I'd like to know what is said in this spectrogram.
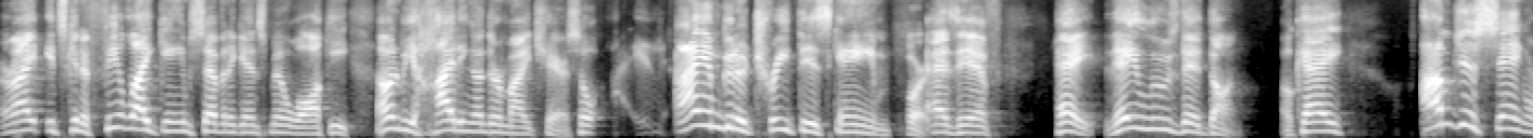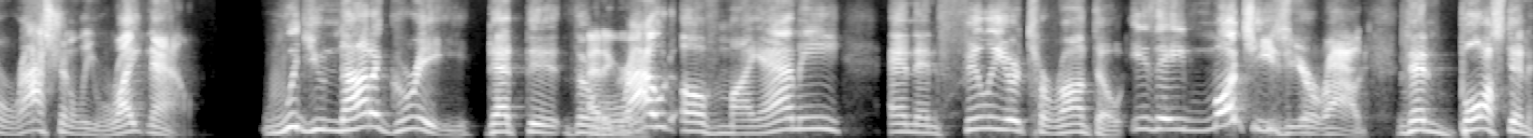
All right. It's going to feel like game seven against Milwaukee. I'm going to be hiding under my chair. So I, I am going to treat this game as if, hey, they lose, they're done. Okay. I'm just saying rationally right now, would you not agree that the, the route of Miami and then Philly or Toronto is a much easier route than Boston,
